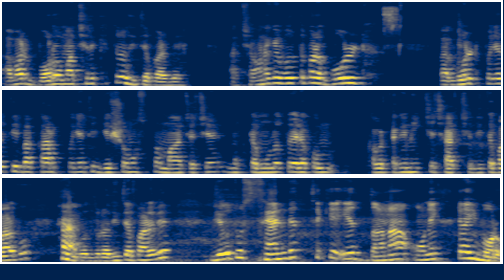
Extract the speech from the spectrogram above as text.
আবার বড় মাছের ক্ষেত্রেও দিতে পারবে। আচ্ছা অনেকে বলতে পারো গোল্ড বা গোল্ড প্রজাতি বা কার্প প্রজাতির যে সমস্ত মাছ আছে, মুখটা মূলত এরকম খাবারটাকে নিচ্ছে ছাড়ছে, দিতে পারব? হ্যাঁ বন্ধুরা, দিতে পারবে। যেহেতু স্যান্ডের থেকে এর দানা অনেকটাই বড়।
